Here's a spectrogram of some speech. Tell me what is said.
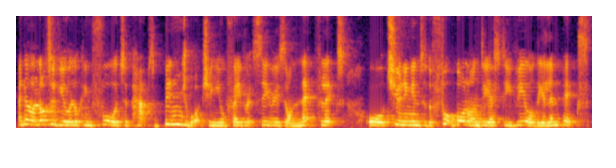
I know a lot of you are looking forward to perhaps binge watching your favourite series on Netflix or tuning into the football on DSTV or the Olympics.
